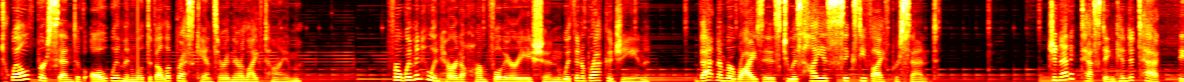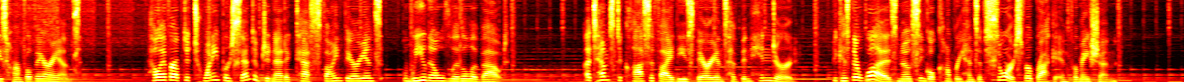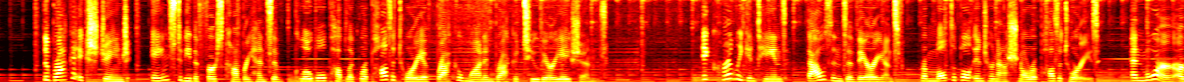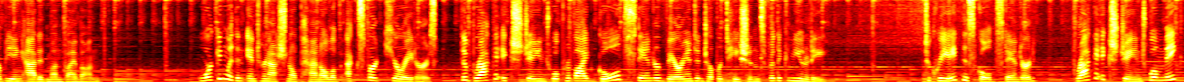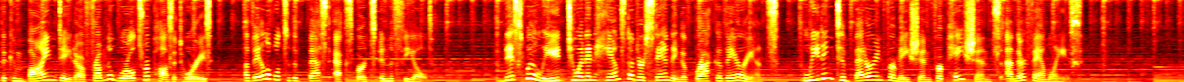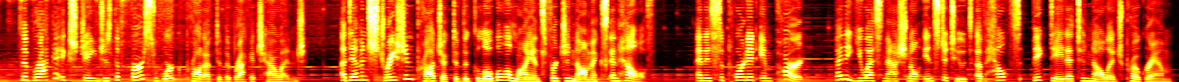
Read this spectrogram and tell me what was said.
Twelve percent of all women will develop breast cancer in their lifetime. For women who inherit a harmful variation within a BRCA gene, that number rises to as high as 65%. Genetic testing can detect these harmful variants. However, up to 20% of genetic tests find variants we know little about. Attempts to classify these variants have been hindered because there was no single comprehensive source for BRCA information. The BRCA Exchange aims to be the first comprehensive global public repository of BRCA1 and BRCA2 variations. It currently contains thousands of variants from multiple international repositories, and more are being added month by month. Working with an international panel of expert curators, the BRCA Exchange will provide gold standard variant interpretations for the community. To create this gold standard, BRCA Exchange will make the combined data from the world's repositories available to the best experts in the field. This will lead to an enhanced understanding of BRCA variants, leading to better information for patients and their families. The BRCA Exchange is the first work product of the BRCA Challenge, a demonstration project of the Global Alliance for Genomics and Health, and is supported in part by the U.S. National Institutes of Health's Big Data to Knowledge program.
